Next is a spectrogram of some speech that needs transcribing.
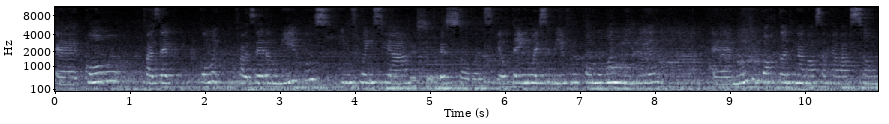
É, como fazer como fazer amigos e influenciar pessoas. pessoas. Eu tenho esse livro como uma bíblia é, muito importante na nossa relação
